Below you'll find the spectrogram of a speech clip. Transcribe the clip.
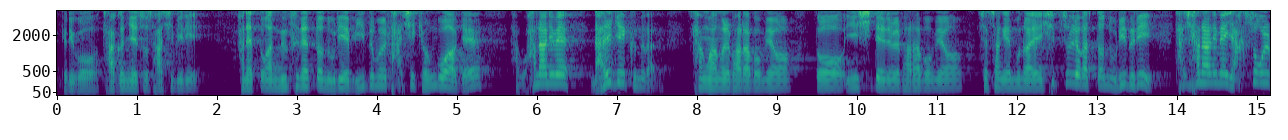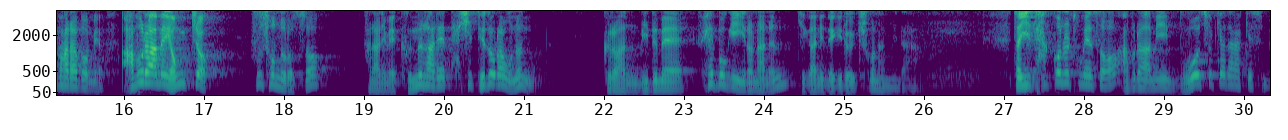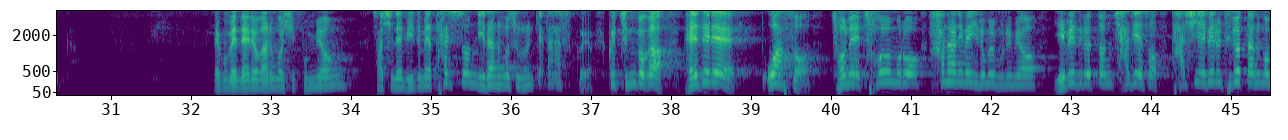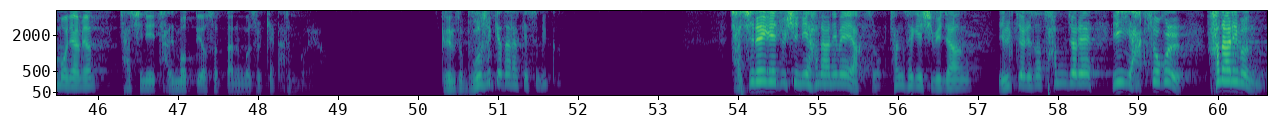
그리고 작은 예수 40일이 한 해 동안 느슨했던 우리의 믿음을 다시 견고하게 하고 하나님의 날개 그늘 아래 상황을 바라보며 또 이 시대를 바라보며 세상의 문화에 휩쓸려 갔던 우리들이 다시 하나님의 약속을 바라보며 아브라함의 영적 후손으로서 하나님의 그늘 아래 다시 되돌아오는 그러한 믿음의 회복이 일어나는 기간이 되기를 축원합니다. 자, 이 사건을 통해서 아브라함이 무엇을 깨달았겠습니까? 애굽에 내려가는 것이 분명 자신의 믿음의 탈선이라는 것을 그는 깨달았을 거예요. 그 증거가 베델에 와서 전에 처음으로 하나님의 이름을 부르며 예배드렸던 자리에서 다시 예배를 드렸다는 건 뭐냐면 자신이 잘못되었었다는 것을 깨달은 거예요. 그러면서 무엇을 깨달았겠습니까? 자신에게 주신 이 하나님의 약속, 창세기 12장 1절에서 3절의 이 약속을 하나님은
